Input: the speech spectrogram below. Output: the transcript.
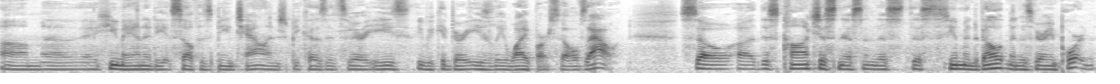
Um, uh, humanity itself is being challenged because it's very easy. We could very easily wipe ourselves out. So uh, this consciousness and this this human development is very important.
